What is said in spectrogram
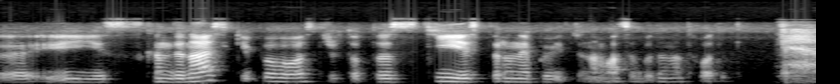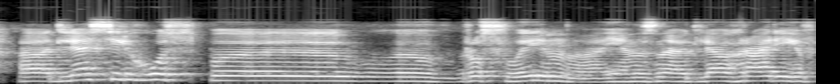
е, і скандинавський півострів, тобто з тієї сторони повітряна маса буде надходити. Для сільгосп е, рослин, я не знаю, для аграріїв,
